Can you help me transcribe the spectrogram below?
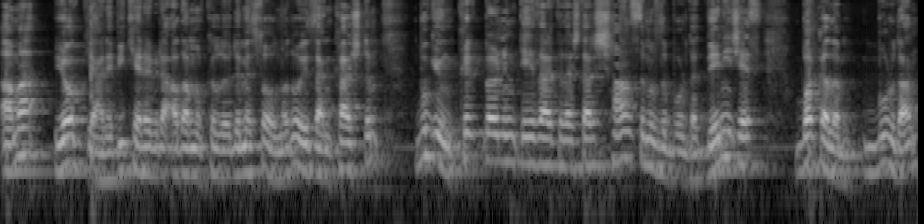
Ama yok yani bir kere bile adam akıllı ödemesi olmadı. O yüzden kaçtım. Bugün 40 Burning'deyiz arkadaşlar. Şansımızı burada deneyeceğiz. Bakalım buradan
